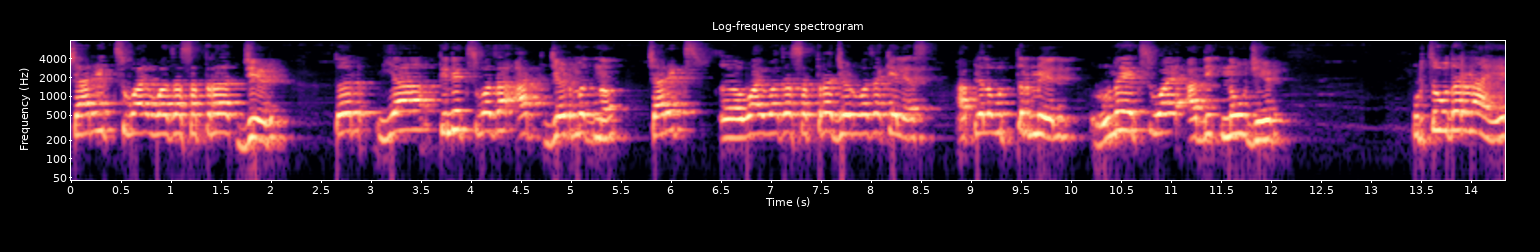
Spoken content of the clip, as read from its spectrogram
चार एक्स वाय वजा सतरा झेड तर या तीन एक्स वजा आठ झेडमधनं चार एक्स वाय वजा सतरा झेड वजा केल्यास आपल्याला उत्तर मिळेल ऋण एक्स वाय अधिक नऊ झेड पुढचं उदाहरण आहे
